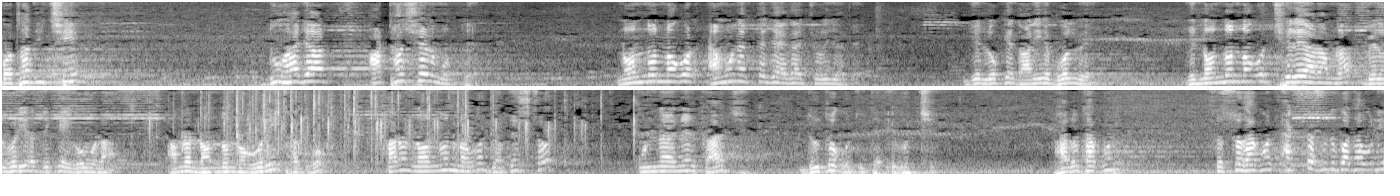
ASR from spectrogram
কথা দিচ্ছি দু হাজার আঠাশের মধ্যে নন্দননগর এমন একটা জায়গায় চলে যাবে যে লোকে দাঁড়িয়ে বলবে যে নন্দননগর ছেড়ে আর আমরা বেলঘরিয়ার দিকে এগোবো না, আমরা নন্দননগরেই থাকব। কারণ নন্দননগর যথেষ্ট উন্নয়নের কাজ দ্রুত গতিতে এগোচ্ছে। ভালো থাকুন, সুস্থ থাকুন। একটা শুধু কথা বলি,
